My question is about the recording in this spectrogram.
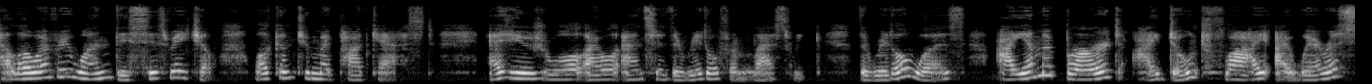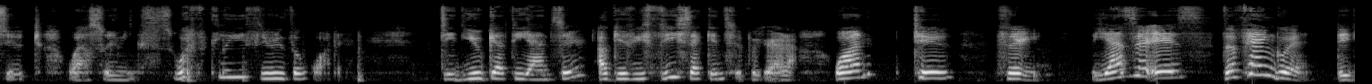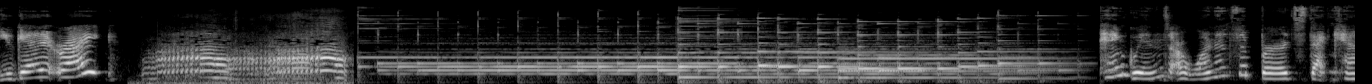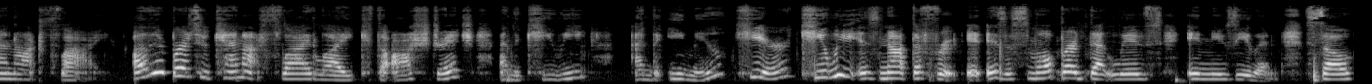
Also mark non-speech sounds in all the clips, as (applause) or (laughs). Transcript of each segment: everyone, this is Rachel. Welcome to my podcast. As usual, I will answer the riddle from last week. The riddle was I am a bird, I don't fly, I wear a suit while swimming swiftly through the water. Did you get the answer? I'll give you three seconds to figure it out. One, two, three. The answer is the penguin. Did you get it right? Birds that cannot fly. Other birds who cannot fly, like the ostrich and the kiwi and the emu. Here, kiwi is not the fruit. It is a small bird that lives in New Zealand. So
